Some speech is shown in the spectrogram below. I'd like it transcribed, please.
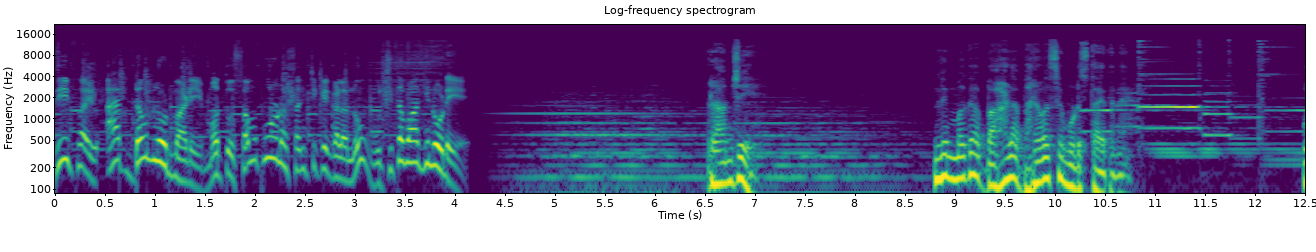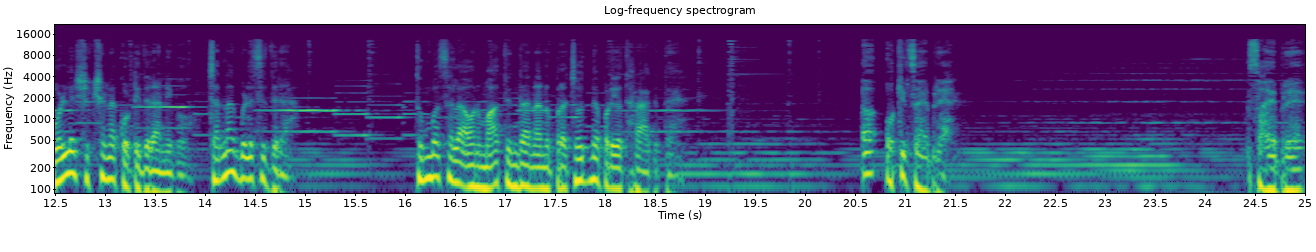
ಜಿ ಫೈವ್ ಆಪ್ ಡೌನ್ಲೋಡ್ ಮಾಡಿ ಮತ್ತು ಸಂಪೂರ್ಣ ಸಂಚಿಕೆಗಳನ್ನು ಉಚಿತವಾಗಿ ನೋಡಿ. ರಾಮ್ಜಿ ನಿಮ್ಮ ಮಗ ಬಹಳ ಭರವಸೆ ಮೂಡಿಸ್ತಾ ಇದ್ದಾನೆ. ಒಳ್ಳೆ ಶಿಕ್ಷಣ ಕೊಟ್ಟಿದ್ದೀರಾ ನೀವು? ಚೆನ್ನಾಗಿ ಬೆಳೆಸಿದ್ದೀರಾ? ತುಂಬಾ ಸಲ ಅವನ ಮಾತಿಂದ ನಾನು ಪ್ರಚೋದನೆ ಪಡೆಯೋ ಥರ ಆಗುತ್ತೆ. ವಕೀಲ್ ಸಾಹೇಬ್ರೆ. ಸಾಹೇಬ್ರೆ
